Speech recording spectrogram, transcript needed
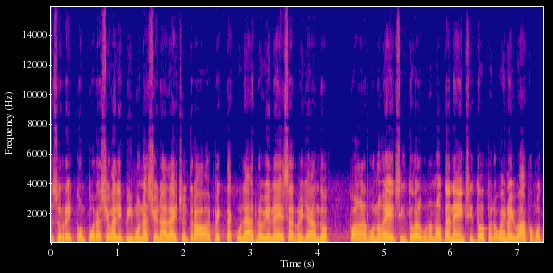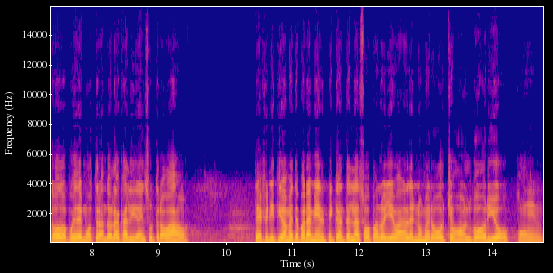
su reincorporación al hipismo nacional ha hecho un trabajo espectacular, lo viene desarrollando con algunos éxitos, algunos no tan éxitos, pero bueno, ahí va como todo, pues demostrando la calidad en su trabajo. Definitivamente para mí el picante en la sopa lo lleva el número 8 Holgorio, con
